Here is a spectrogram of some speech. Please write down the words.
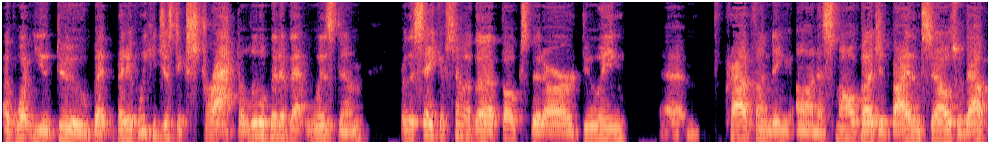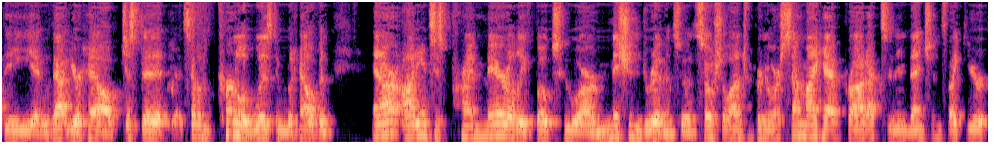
of what you do, but, but if we could just extract a little bit of that wisdom for the sake of some of the folks that are doing um, crowdfunding on a small budget by themselves without the uh, without your help, just a, some kernel of wisdom would help. And and our audience is primarily folks who are mission driven. So it's social entrepreneurs. Some might have products and inventions like you're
